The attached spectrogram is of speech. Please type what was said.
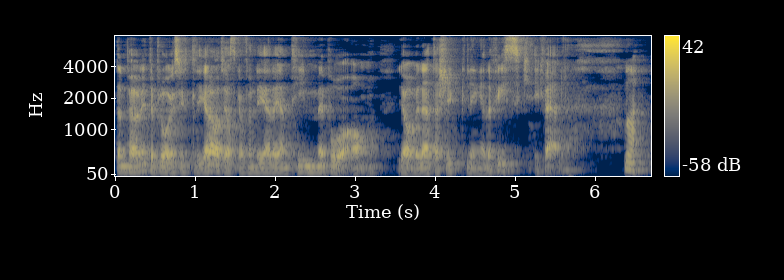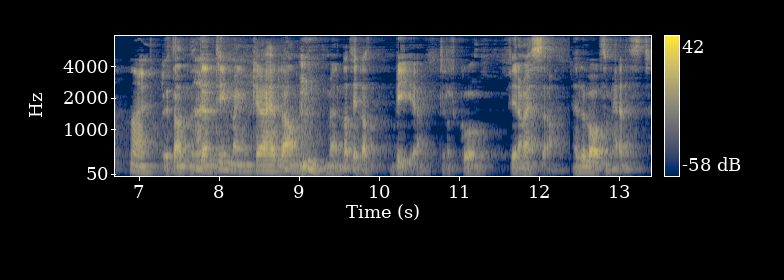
Den behöver inte plågas ytterligare av att jag ska fundera i en timme på om jag vill äta kyckling eller fisk ikväll. Nej. Nej. Utan den timmen kan jag hellre använda till att be, till att gå och fira mässa eller vad som helst.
